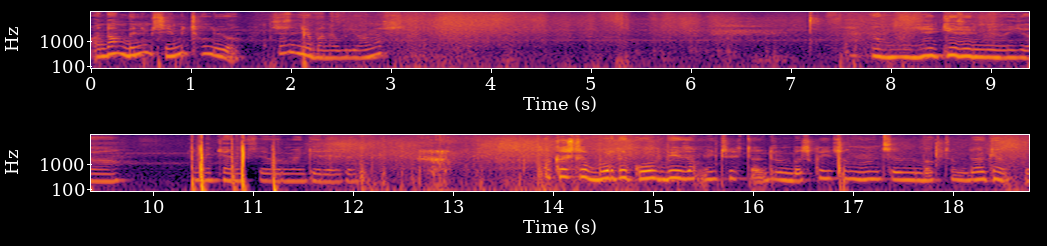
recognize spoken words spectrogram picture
Adam benim şeyimi çalıyor. Siz niye bana vuruyorsunuz? Ya bu niye girilmiyor ya? De kendi serverıma girerim. Arkadaşlar burada gold base yapmaya. Durun başka insanların serverine bakacağım derken o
